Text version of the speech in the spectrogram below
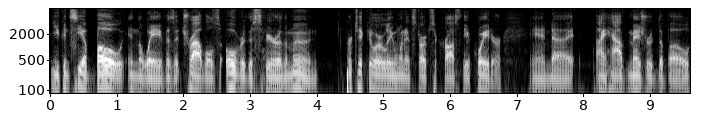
you can see a bow in the wave as it travels over the sphere of the moon, particularly when it starts to cross the equator. And uh, I have measured the bow,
